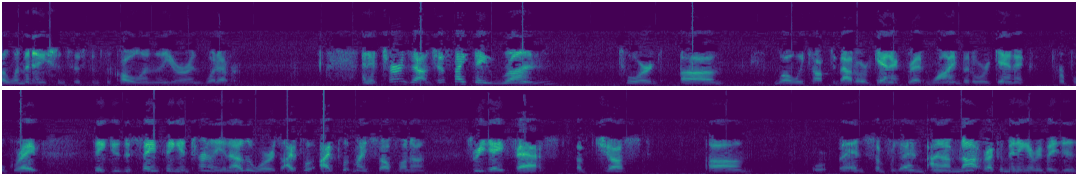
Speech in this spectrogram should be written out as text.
elimination systems, the colon, the urine, whatever? And it turns out, just like they run toward, um, well, we talked about organic red wine, but organic purple grape. They do the same thing internally. In other words, I put I put myself on a three day fast of just, um, or, and some, and, and I'm not recommending everybody do.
